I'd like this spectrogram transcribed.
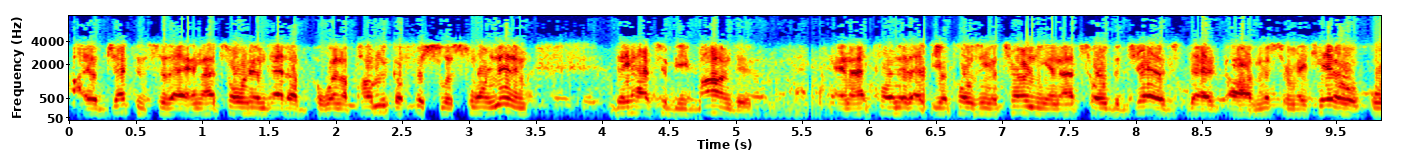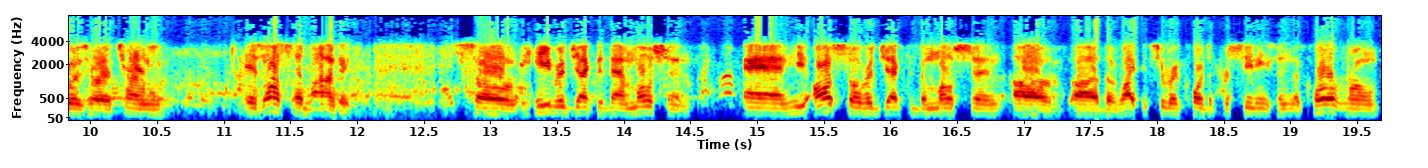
I objected to that, and I told him that a, when a public official is sworn in, they had to be bonded. And I pointed at the opposing attorney, and I told the judge that uh, Mr. McHale, who is her attorney, is also bonded. So he rejected that motion, and he also rejected the motion of uh, the right to record the proceedings in the courtroom,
